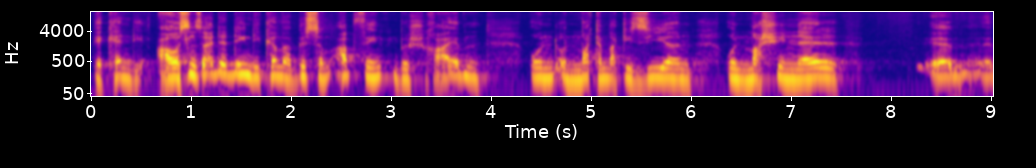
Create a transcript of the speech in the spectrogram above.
Wir kennen die Außenseite der Dinge, die können wir bis zum Abwinken beschreiben und, und mathematisieren und maschinell ähm, äh,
